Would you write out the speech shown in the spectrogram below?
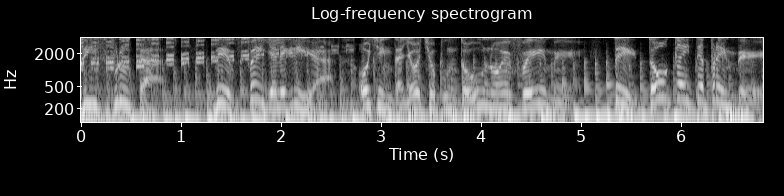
Disfrutas de Fe y Alegría 88.1 FM. Te toca y te prende.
